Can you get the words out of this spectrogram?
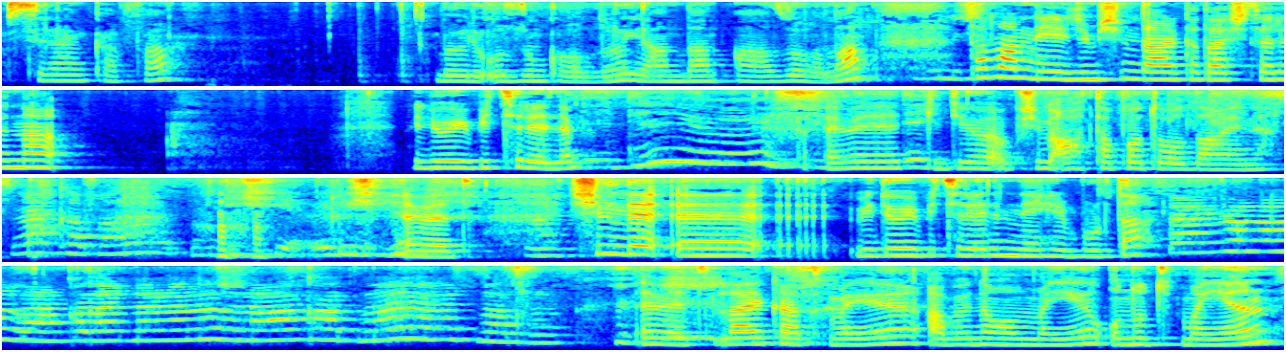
Siren kafa. Böyle uzun kollu, yandan ağzı olan. Tamam Nehir'cim şimdi arkadaşlarına videoyu bitirelim. Gidiyor. Evet gidiyor. Şimdi ahtapot oldu aynı. Ölüyor. Evet. Şimdi e, videoyu bitirelim Nehir burada. Evet like atmayı, abone olmayı unutmayın.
